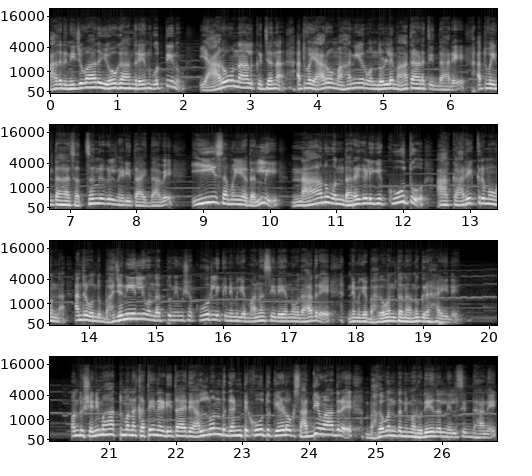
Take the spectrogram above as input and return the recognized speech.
ಆದರೆ ನಿಜವಾದ ಯೋಗ ಅಂದರೆ ಏನು ಗೊತ್ತೇನು? ಯಾರೋ ನಾಲ್ಕು ಜನ ಅಥವಾ ಯಾರೋ ಮಹನೀಯರು ಒಂದೊಳ್ಳೆ ಮಾತಾಡ್ತಿದ್ದಾರೆ ಅಥವಾ ಇಂತಹ ಸತ್ಸಂಗಗಳು ನಡೀತಾ ಇದ್ದಾವೆ. ಈ ಸಮಯದಲ್ಲಿ ನಾನು ಒಂದು ಅರೆಗಳಿಗೆ ಕೂತು ಆ ಕಾರ್ಯಕ್ರಮವನ್ನು, ಅಂದರೆ ಒಂದು ಭಜನೆಯಲ್ಲಿ ಒಂದು ಹತ್ತು ನಿಮಿಷ ಕೂರ್ಲಿಕ್ಕೆ ನಿಮಗೆ ಮನಸ್ಸಿದೆ ಅನ್ನೋದಾದರೆ ನಿಮಗೆ ಭಗವಂತನ ಅನುಗ್ರಹ ಇದೆ. ಒಂದು ಶನಿ ಮಹಾತ್ಮನ ಕತೆ ನಡೀತಾ ಇದೆ. ಅಲ್ಲೊಂದು ಗಂಟೆ ಕೂತು ಕೇಳೋಕೆ ಸಾಧ್ಯವಾದರೆ ಭಗವಂತ ನಿಮ್ಮ ಹೃದಯದಲ್ಲಿ ನೆಲೆಸಿದ್ದಾನೆ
